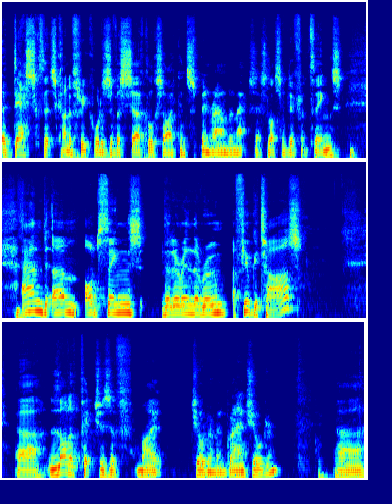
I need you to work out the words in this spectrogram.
a, desk that's kind of three quarters of a circle, so I can spin around and access lots of different things, and um, odd things that are in the room. A few guitars, a uh, lot of pictures of my children and grandchildren, uh,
